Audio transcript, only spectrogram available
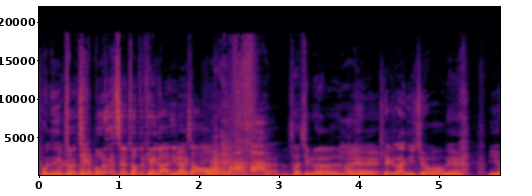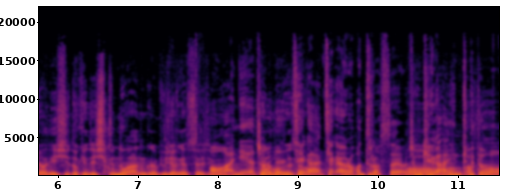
본인이 저는 잘 모르겠어요. 저도 개가 아니라서 예, 예, 예. 사실은 네. 예, 걔가 아니죠. 네. 예. 이현희 씨도 굉장히 시큰둥한 그런 표정이었어요. 지금. 어, 아니에요. 저는 보면서. 제가, 제가 여러 번 들었어요. 전 어. 걔가 아닌데도.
